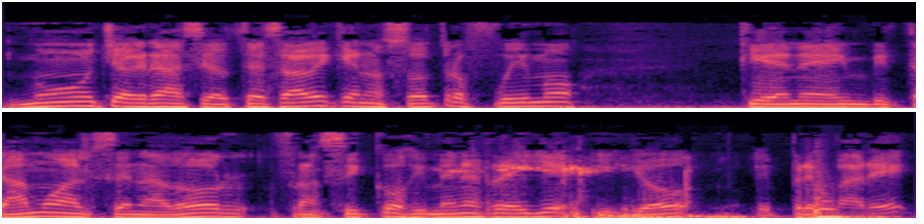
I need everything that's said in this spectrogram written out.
Muchas gracias. Usted sabe que nosotros fuimos quienes invitamos al senador Francisco Jiménez Reyes y yo eh, preparé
